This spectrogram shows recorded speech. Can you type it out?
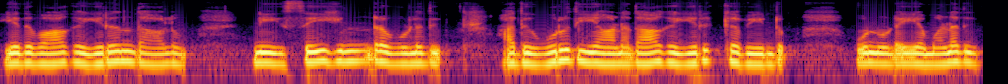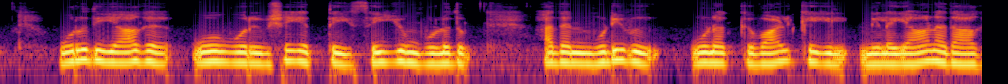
எதுவாக இருந்தாலும் நீ செய்கின்ற பொழுது அது உறுதியானதாக இருக்க வேண்டும். உன்னுடைய மனது உறுதியாக ஒவ்வொரு விஷயத்தை செய்யும் பொழுதும் அதன் முடிவு உனக்கு வாழ்க்கையில் நிலையானதாக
